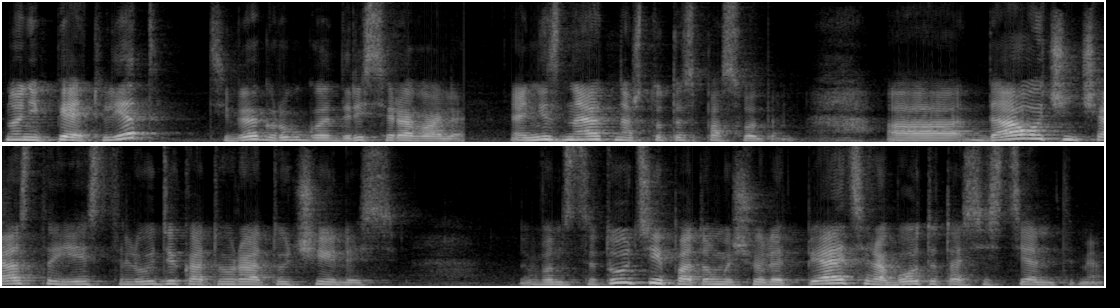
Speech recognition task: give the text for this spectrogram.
Но они пять лет тебя, грубо говоря, дрессировали. И они знают, на что ты способен. А, да, очень часто есть люди, которые отучились в институте и потом еще лет пять работают ассистентами.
